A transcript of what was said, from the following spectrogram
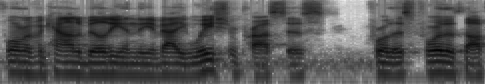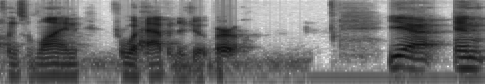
form of accountability in the evaluation process for this for this offensive line for what happened to Joe Burrow. Yeah, and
